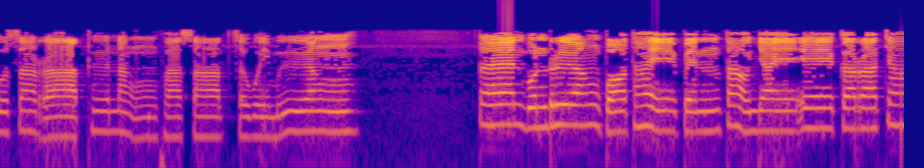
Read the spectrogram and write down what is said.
กุสราชคือนั่งภาษาสวยเมือง แตนบุญเรื่องปอไทยเป็นเต้าใหญ่เอกราชา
